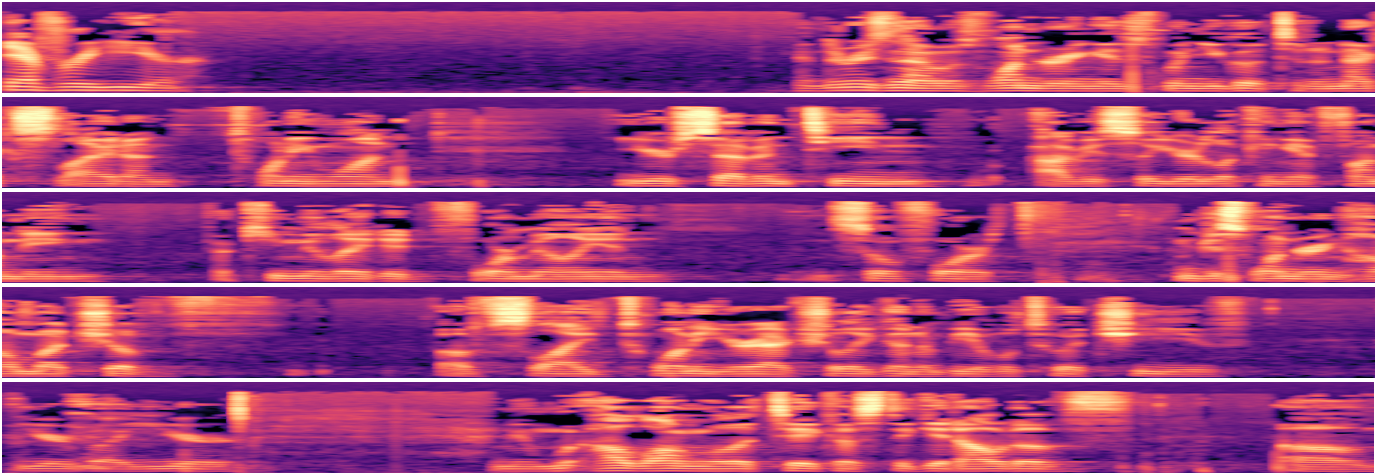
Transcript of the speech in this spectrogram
every year. And the reason I was wondering is when you go to the next slide on 21, year 17, obviously you're looking at funding accumulated 4 million and so forth. I'm just wondering how much of, of slide 20 you're actually going to be able to achieve year by year. I mean, how long will it take us to get out of um,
